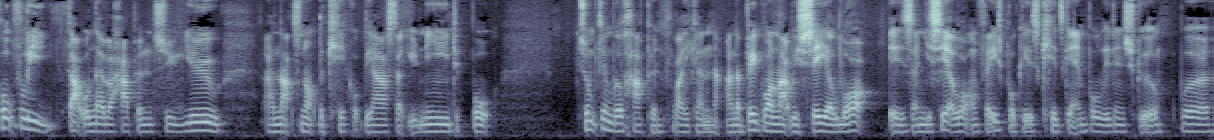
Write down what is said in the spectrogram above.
hopefully that will never happen to you and that's not the kick up the ass that you need but something will happen like and, and a big one that we see a lot is and you see it a lot on facebook is kids getting bullied in school where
